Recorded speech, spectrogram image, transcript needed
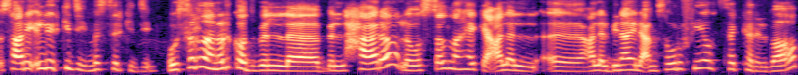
صار يقول لي اركدي بس اركدي. وصرنا نركض بالحارة. لوصلنا هيك على آه، على البناية اللي عم يصوروا فيها وتسكر الباب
